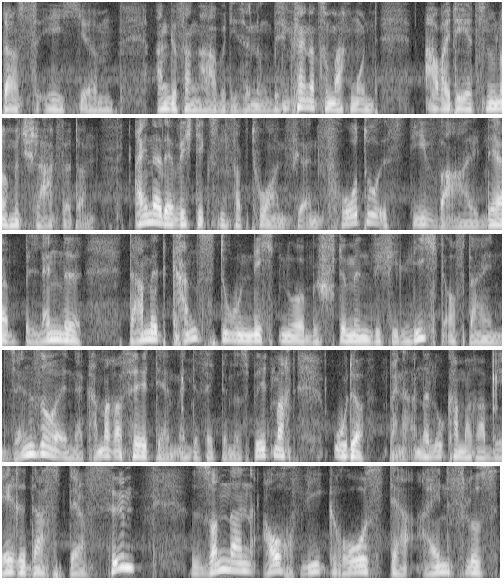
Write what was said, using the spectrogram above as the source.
dass ich ähm, angefangen habe, die Sendung ein bisschen kleiner zu machen und arbeite jetzt nur noch mit Schlagwörtern. Einer der wichtigsten Faktoren für ein Foto ist die Wahl der Blende. Damit kannst du nicht nur bestimmen, wie viel Licht auf deinen Sensor in der Kamera fällt, der im Endeffekt dann das Bild macht, oder bei einer Analogkamera wäre das der Film, sondern auch wie groß der Einfluss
